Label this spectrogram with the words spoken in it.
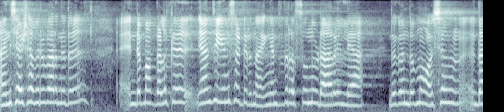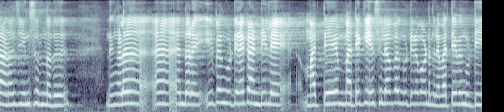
അതിനുശേഷം അവർ പറഞ്ഞത് എന്റെ മക്കൾക്ക് ഞാൻ ജീൻസ് ഇട്ടിരുന്ന ഇങ്ങനത്തെ ഡ്രസ്സൊന്നും ഇടാറില്ല. ഇതൊക്കെ എന്തോ മോശം ഇതാണ് ജീൻസ് ഇടുന്നത്. നിങ്ങൾ എന്താ പറയുക ഈ പെൺകുട്ടീനെ കണ്ടില്ലേ? മറ്റേ മറ്റേ കേസിലെ പെൺകുട്ടീനെ കൊണ്ടുവന്നില്ലേ? മറ്റേ പെൺകുട്ടി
